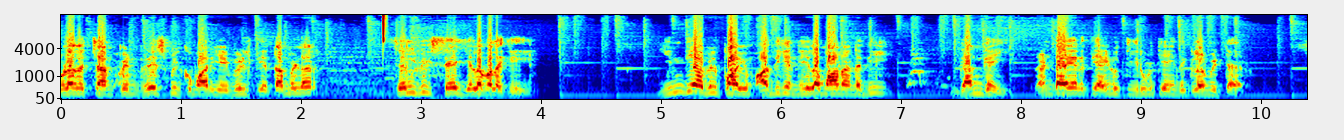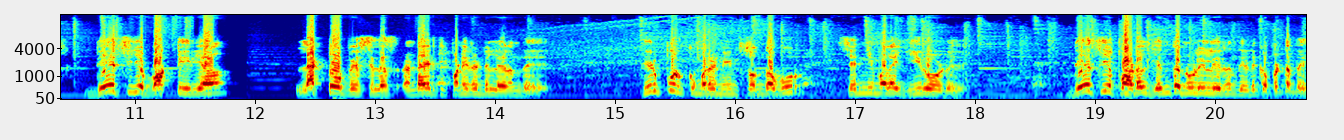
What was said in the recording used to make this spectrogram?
உலக சாம்பியன் ரேஷ்மி குமாரியை வீழ்த்திய தமிழர் செல்வி சே இளவலகி. இந்தியாவில் பாயும் அதிக நீளமான நதி கங்கை ரெண்டாயிரத்தி ஐநூத்தி இருபத்தி ஐந்து கிலோமீட்டர். தேசிய பாக்டீரியா லாக்டோபேசிலஸ் ரெண்டாயிரத்தி பன்னிரெண்டில் இருந்து திருப்பூர் குமரனின் சொந்த ஊர் சென்னிமலை ஈரோடு. தேசிய பாடல் எந்த நூலில் இருந்து எடுக்கப்பட்டது?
